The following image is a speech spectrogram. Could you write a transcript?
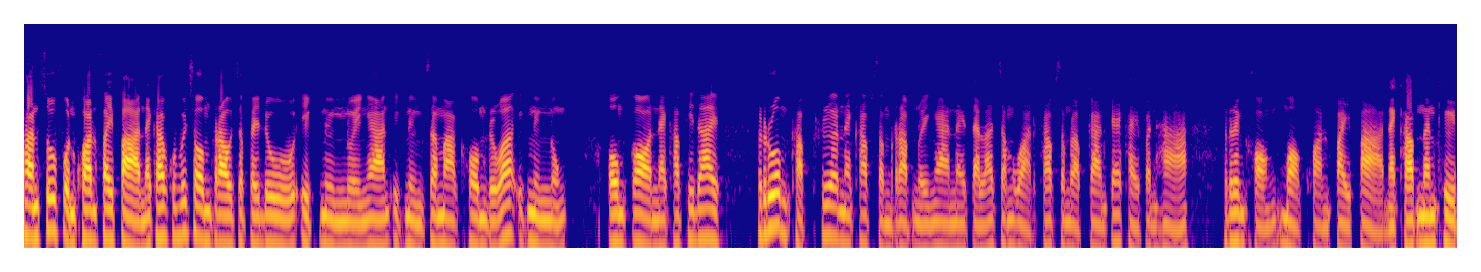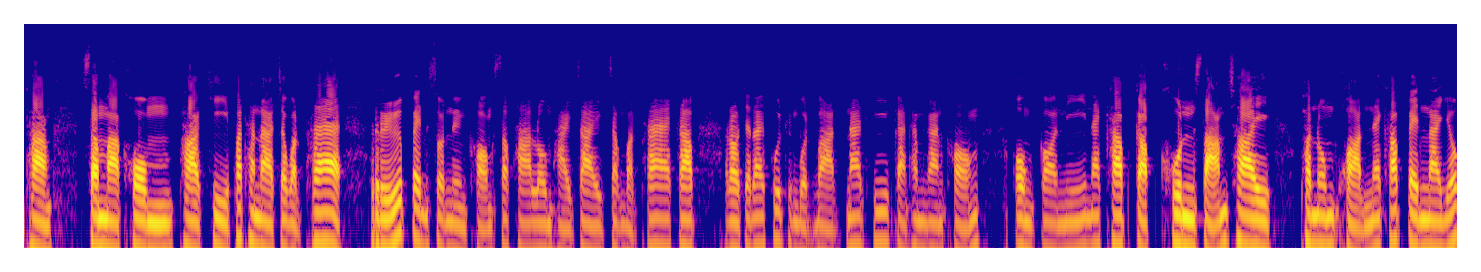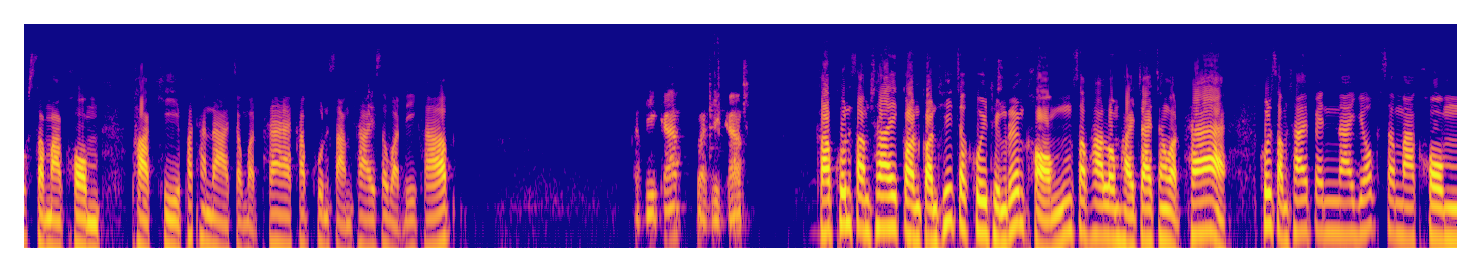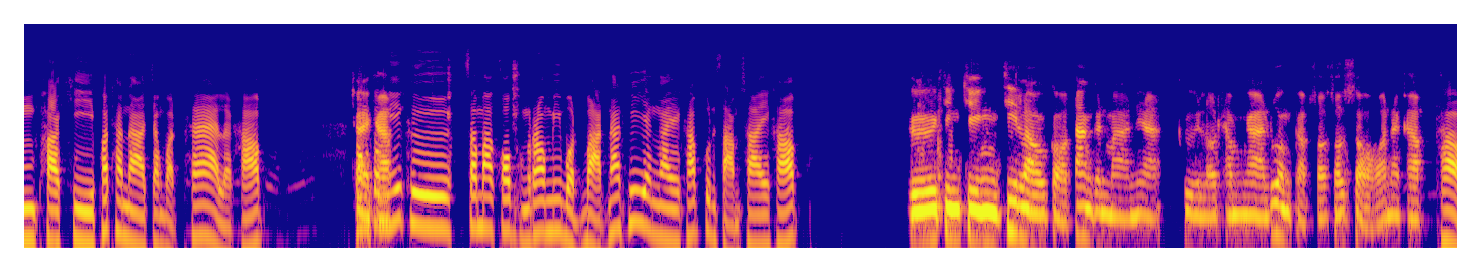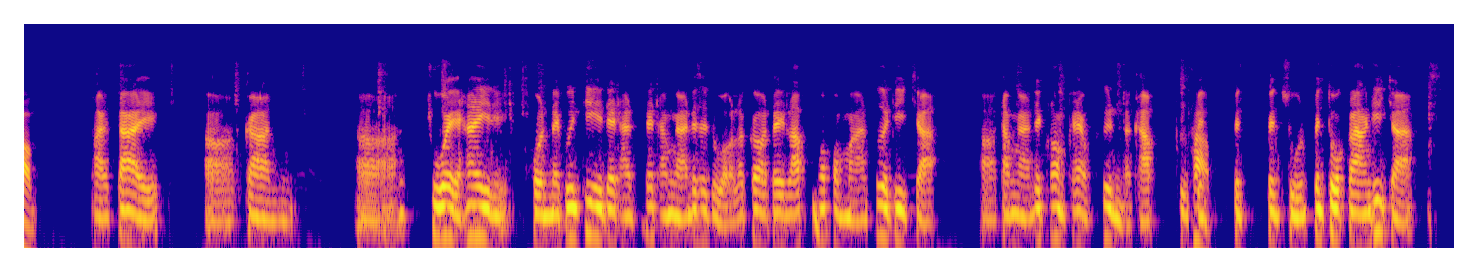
ทันสู้ฝุ่นควันไฟป่านะครับ คุณผู้ชมเราจะไปดูอีกหนึ่งหน่วยงานอีกหนึ่งสมาคม หรือว่าอีกหนึ่งองค์กรนะครับที่ได้ร่วมขับเคลื่อนนะครับสำหรับหน่วยงานในแต่ละจังหวัดครับสำหรับการแก้ไขปัญหา เรื่องของหมอกควันไฟป่านะครับ นั่นคือทางสมาคมภาคีพัฒนาจังหวัดแพร่ หรือเป็นส่วนหนึ่งของสภาลมหายใจจังหวัดแพร่ครับ เราจะได้พูดถึงบทบาทหน้าที่การทำงานขององค์กรนี้นะครับ กับคุณสามชัยพนมขวัญนะครับ เป็นนายกสมาคม ภาคีพัฒนาจังหวัดแพร่ครับ คุณสามชัยสวัสดีครับ สวัสดีครับ สวัสดีครับ ครับคุณสามชัยก่อนก่อนที่จะคุยถึงเรื่องของสภาลมหายใจจังหวัดแพร่ คุณสามชัยเป็นนายกสมาคม ภาคีพัฒนาจังหวัดแพร่เหรอครับใช่ตรงคตรรังบนี้คือสมาคมของเรามีบทบาทหน้าที่ยังไงครับ คุณสามชัยครับ คือจริง ๆที่เราก่อตั้งกันมาเนี่ย คือเราทำงานร่วมกับสสสนะครับ ครับ ภายใต้เอ่อการเอ่อ ช่วยให้คนในพื้นที่ได้ทำได้ทำงานได้สะดวก แล้วก็ได้รับงบประมาณเพื่อที่จะเอ่อทำงานได้คล่องแคล่วขึ้นนะครับ คือครัเป็นบเป็นเป็นศูนย์เป็นตัวกลางที่จะ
